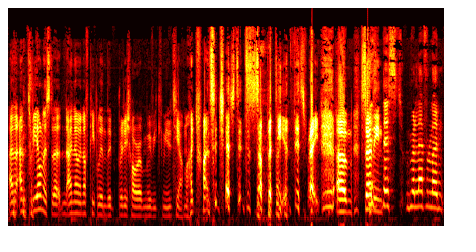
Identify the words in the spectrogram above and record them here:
And and to be honest, uh, I know enough people in the British horror movie community. I might try and suggest it to somebody at this rate. Um, certainly, this, this, malevolent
